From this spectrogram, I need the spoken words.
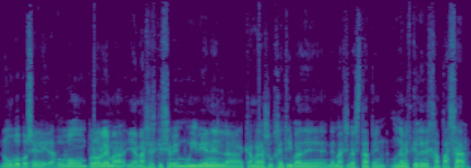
no hubo posibilidad. Eh, hubo un problema y además es que se ve muy bien en la cámara subjetiva de, de Max Verstappen. Una vez que le deja pasar,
